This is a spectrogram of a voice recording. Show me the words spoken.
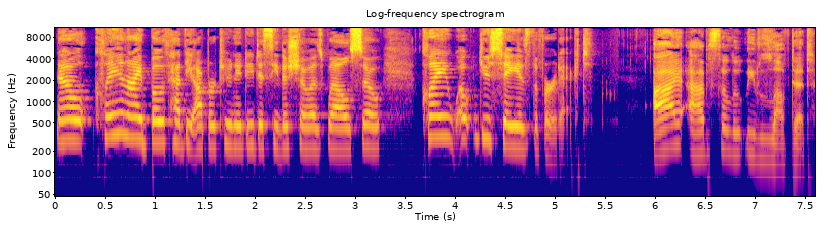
Now, Clay and I both had the opportunity to see the show as well. So, Clay, what would you say is the verdict? I absolutely loved it.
